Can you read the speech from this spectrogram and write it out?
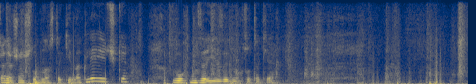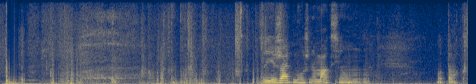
Конечно, ж тут у нас такі наклеечки. Двох не заїздить, ну хто таке. Заїжджати можна максимум отак.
